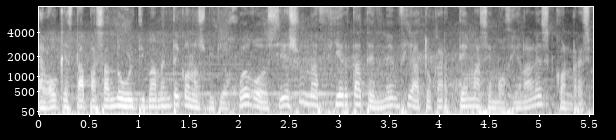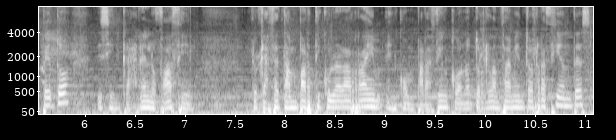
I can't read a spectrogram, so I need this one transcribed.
Algo que está pasando últimamente con los videojuegos y es una cierta tendencia a tocar temas emocionales con respeto y sin caer en lo fácil. Lo que hace tan particular a Rhyme en comparación con otros lanzamientos recientes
